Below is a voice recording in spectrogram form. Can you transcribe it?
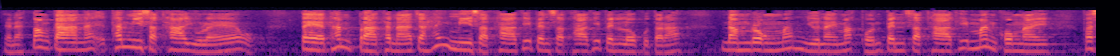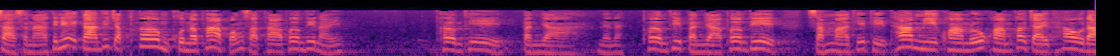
เนี่ยนะต้องการนะท่านมีศรัทธาอยู่แล้ว แต่ท่านปรารถนาจะให้มีศรัทธาที่เป็นศรัทธาที่เป็นโลกุตระดำรงมั่นอยู่ในมรรคผลเป็นศรัทธาที่มั่นคงในพระศาสนา ทีนี้การที่จะเพิ่มคุณภาพของศรัทธาเพิ่มที่ไหน เพิ่มที่ปัญญาเนี่ยนะเพิ่มที่ปัญญาเพิ่มที่สัมมาทิฏฐิถ้ามีความรู้ความเข้าใจเท่าใด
